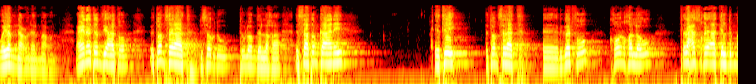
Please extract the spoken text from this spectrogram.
ወየምነዑነ ልማዑን ኣይነቶም እዚኣቶም እቶም ሰላት ዝሰግዱ ትብሎም ዘለኻ እሳቶም ከኣ እቲ እቶም ሰላት ዝገድፉ ክኾኑ ከለዉ ጥራሕ እሱ ከይኣክል ድማ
